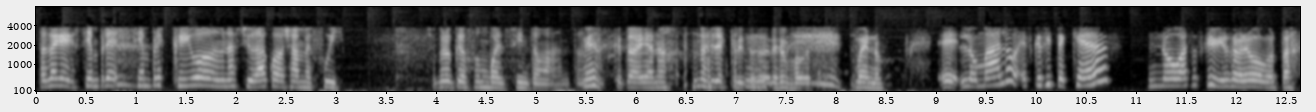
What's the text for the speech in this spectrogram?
Pasa que siempre, siempre escribo de una ciudad cuando ya me fui. Yo creo que fue un buen síntoma, entonces, que todavía no, no haya escrito sobre Bogotá. Bueno, eh, lo malo es que si te quedas, no vas a escribir sobre Bogotá.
